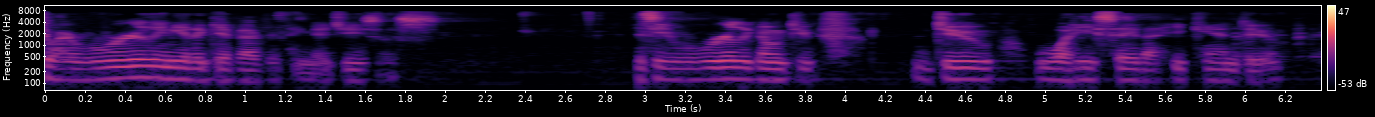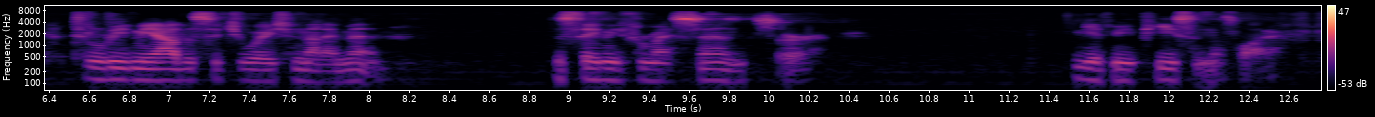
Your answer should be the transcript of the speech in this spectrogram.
do I really need to give everything to Jesus? Is he really going to do what he say that he can do to lead me out of the situation that I'm in, to save me from my sins or give me peace in this life?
